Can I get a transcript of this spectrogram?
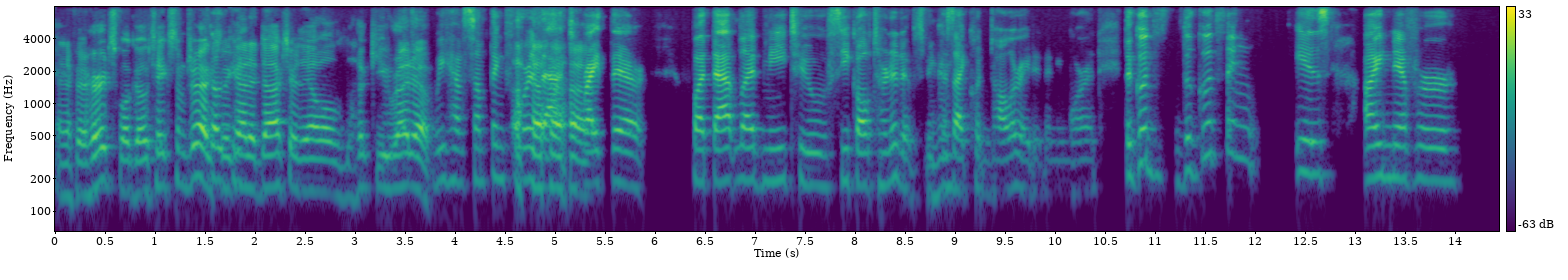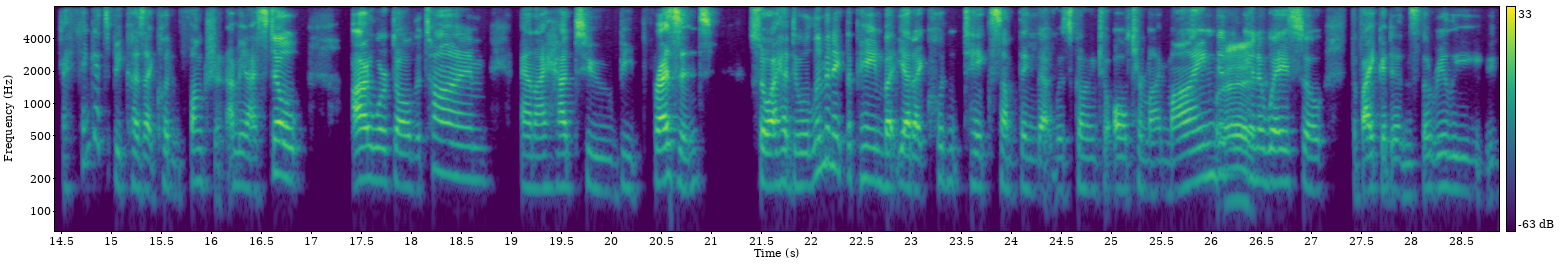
And if it hurts, well, go take some drugs. Go we got a doctor; they'll hook you right up. We have something for that right there but that led me to seek alternatives because mm-hmm. I couldn't tolerate it anymore. And the good the good thing is I never I think it's because I couldn't function. I mean, I still I worked all the time and I had to be present. So I had to eliminate the pain, but yet I couldn't take something that was going to alter my mind right. in, in, a way. So the Vicodins, the really,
